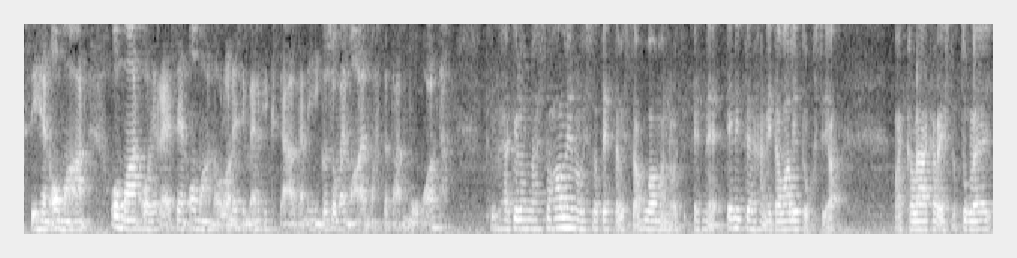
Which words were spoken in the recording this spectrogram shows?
siihen omaan, omaan oireeseen, omaan oloon, esimerkiksi täältä niin somemaailmasta tai muualta. Kyllä, kyllä näissä hallinnollisissa tehtävissä on huomannut, että ne, enitenhän niitä valituksia vaikka lääkäristä tulee,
